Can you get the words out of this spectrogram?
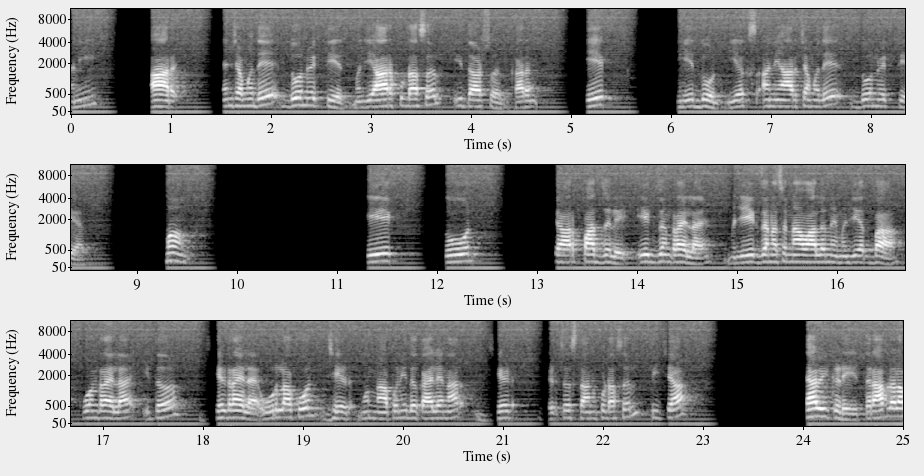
आणि आर यांच्यामध्ये दोन व्यक्ती आहेत. म्हणजे आर कुठं असेल? इथं असेल. कारण एक हे दोन यक्स आणि आरच्या मध्ये दोन व्यक्ती आहेत. मग एक दोन चार पाच झाले एक जण राहिलाय. म्हणजे एक जणाचं नाव आलं नाही. म्हणजे यात बा कोण राहिलाय इथं झेड राहिलाय. उरला कोण? झेड म्हणून आपण इथं काय लिहिणार? झेड झेडचं स्थान कुठं असेल? तिच्या डावीकडे. तर आपल्याला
